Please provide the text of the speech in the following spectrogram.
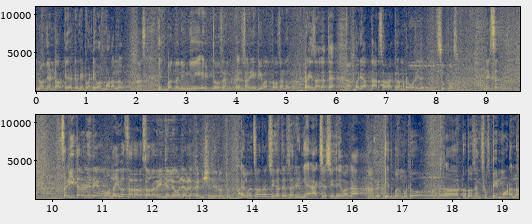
ಇನ್ನೊಂದು ಎಂಟಾರ್ಕ್ ಇದೆ ಟ್ವೆಂಟಿ ಟ್ವೆಂಟಿ ಒನ್ ಮಾಡಲು ಹಾಂ ಸರ್. ಇದು ಬಂದು ನಿಮಗೆ eight thousand sorry eighty one thousand price ಆಗುತ್ತೆ. ಬರೀ ಹದಿನಾರು ಸಾವಿರ ಕಿಲೋಮೀಟರ್ ಓಡಿದೆ. Super sir next sir sir ಈ ಥರನೂ ಇದೆ? ಒಂದು ಐವತ್ತು ಸಾವಿರ ಅರವತ್ತು ಸಾವಿರ ರೇಂಜಲ್ಲಿ ಒಳ್ಳೆ ಒಳ್ಳೆ ಕಂಡೀಷನ್ ಇರುವಂಥದ್ದು. ಐವತ್ತು ಸಾವಿರಲ್ಲಿ ಸಿಗುತ್ತೆ ಸರ್ ನಿಮಗೆ. ಆಕ್ಸೆಸ್ ಇದೆ ಇವಾಗ. ಇದು ಬಂದ್ಬಿಟ್ಟು ಟೂ ತೌಸಂಡ್ ಫಿಫ್ಟೀನ್ ಮಾಡಲು.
